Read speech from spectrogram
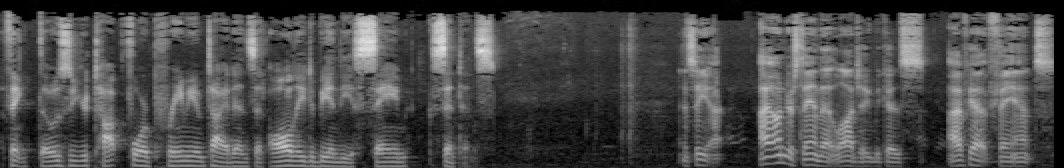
I think those are your top four premium tight ends that all need to be in the same sentence. And see, I, I understand that logic because I've got Fant.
